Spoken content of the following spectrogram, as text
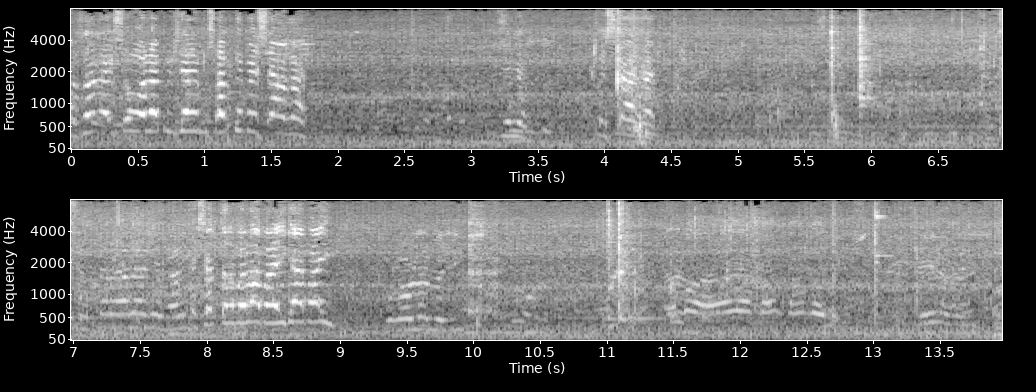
असल एक सौ वाला पीछे हम सबके पैसे आ गए चले पैसे आ गए सत्तर वाला भाई क्या भाई 봐. 아, 나, 나, 나, 나. 네, 네.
